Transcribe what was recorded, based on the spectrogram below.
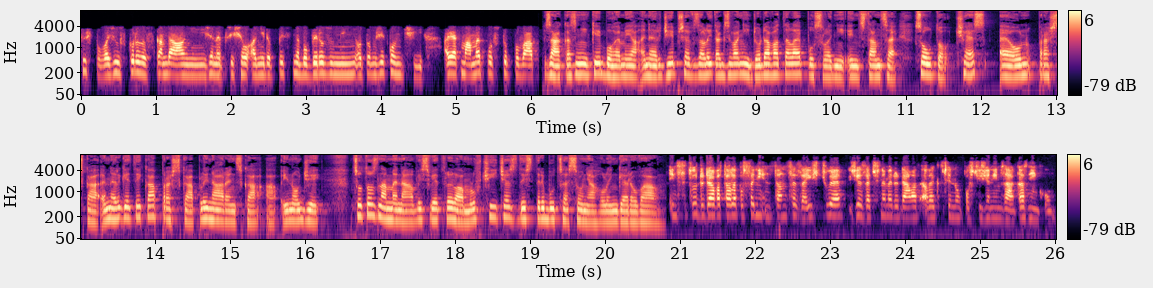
což považuji skoro za skandální, že nepřišel ani dopis nebo vyrozumění o tom, že končí a jak máme postupovat. Zákazníky Bohemia Energy převzali tzv. dodavatelé poslední instance. Jsou to ČES, E.ON, Pražská energetika, Pražská plynárenská a Inoji. Co to znamená, vysvětlila mluvčí ČES distribuce Sonja Holingerová. Institut dodavatele poslední instance zajišťuje, že začneme dodávat elektřinu postiženým zákazníkům.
